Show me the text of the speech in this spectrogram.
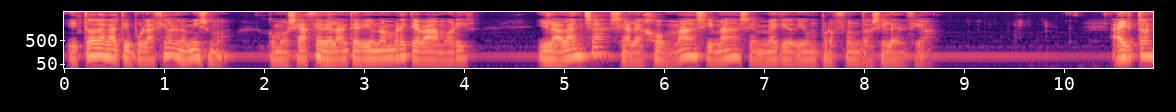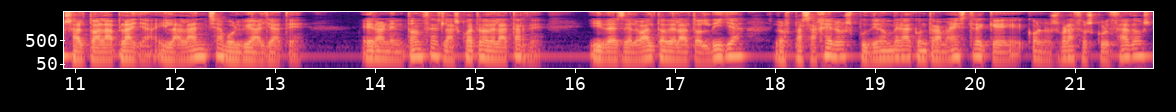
y toda la tripulación lo mismo, como se hace delante de un hombre que va a morir, y la lancha se alejó más y más en medio de un profundo silencio. Ayrton saltó a la playa y la lancha volvió al yate. Eran entonces las cuatro de la tarde, y desde lo alto de la toldilla los pasajeros pudieron ver al contramaestre que, con los brazos cruzados,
